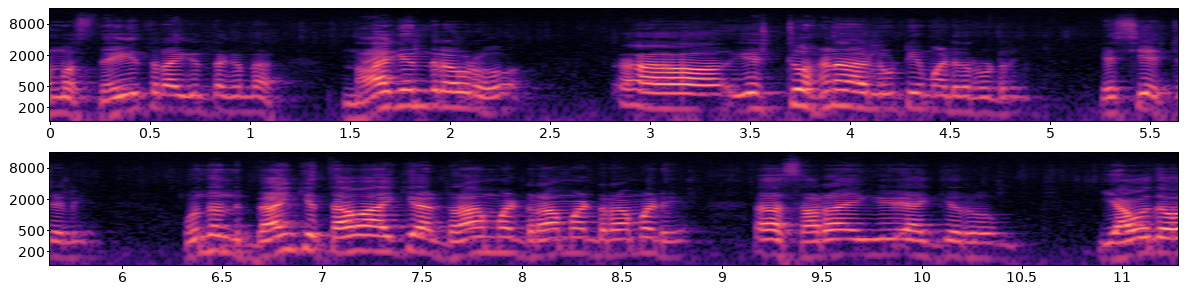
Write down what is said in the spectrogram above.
ನಮ್ಮ ಸ್ನೇಹಿತರಾಗಿರ್ತಕ್ಕಂಥ ನಾಗೇಂದ್ರ ಅವರು ಎಷ್ಟು ಹಣ ಲೂಟಿ ಮಾಡಿದ್ರು ನೋಡ್ರಿ, ಎಸ್ ಸಿ, ಎಸ್ ಟಿಯಲ್ಲಿ ಒಂದೊಂದು ಬ್ಯಾಂಕಿಗೆ ತಾವ ಹಾಕಿ ಆ ಡ್ರಾ ಮಾಡಿ ಡ್ರಾ ಮಾಡಿ ಡ್ರಾ ಮಾಡಿ ಗಿಳಿ ಹಾಕಿದ್ರು ಯಾವುದೋ,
